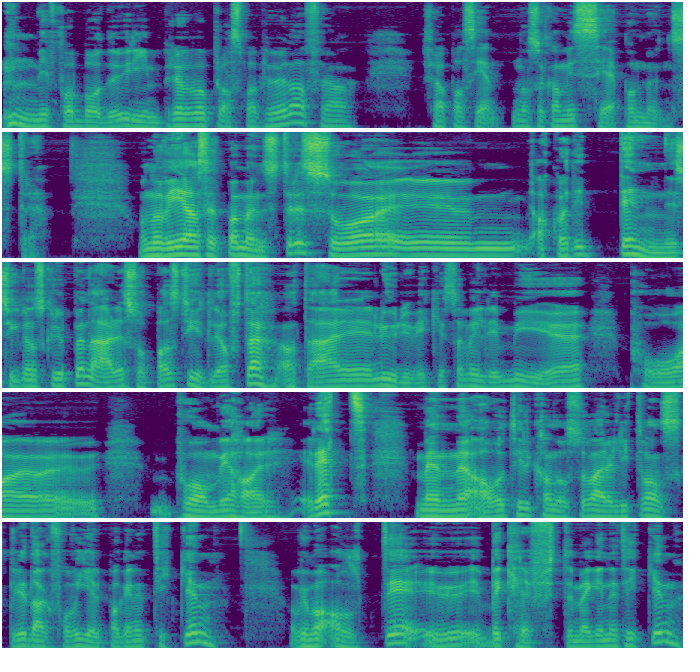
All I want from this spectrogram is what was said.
vi får både urinprøve og plasmaprøve da, fra fra pasienten, og så kan vi se på mønsteret. Og når vi har sett på mønsteret, så uh, akkurat i denne sykdomsgruppen er det såpass tydelig ofte at der lurer vi ikke så veldig mye på, uh, på om vi har rett. Men uh, av og til kan det også være litt vanskelig. Da får vi hjelp av genetikken. Og vi må alltid bekrefte med genetikken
